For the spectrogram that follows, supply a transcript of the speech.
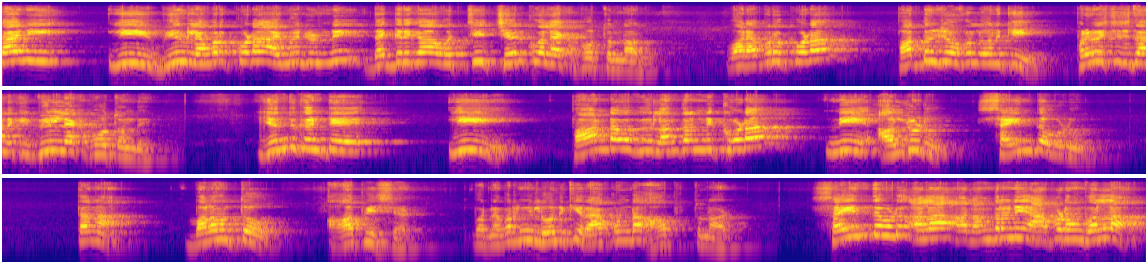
కానీ ఈ వీరులు ఎవరు కూడా అభిమన్యుడిని దగ్గరగా వచ్చి చేరుకోలేకపోతున్నారు. వారెవరు కూడా పద్మవ్యూహంలోనికి ప్రవేశించడానికి వీలు లేకపోతుంది. ఎందుకంటే ఈ పాండవ వీళ్ళందరినీ కూడా నీ అల్లుడు సైంధవుడు తన బలంతో ఆపేశాడు. వారినెవరిని లోనికి రాకుండా ఆపుతున్నాడు. సైంధవుడు అలా వాళ్ళందరినీ ఆపడం వల్ల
